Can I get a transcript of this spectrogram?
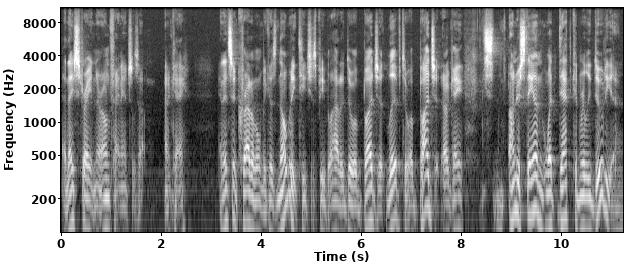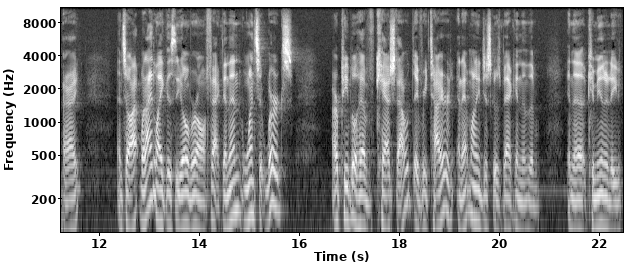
and they straighten their own financials up. Okay. And it's incredible because nobody teaches people how to do a budget, live to a budget. Okay. Understand what debt can really do to you. All right. And so, I, what I like is the overall effect. And then once it works, our people have cashed out, they've retired, and that money just goes back into the in the community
